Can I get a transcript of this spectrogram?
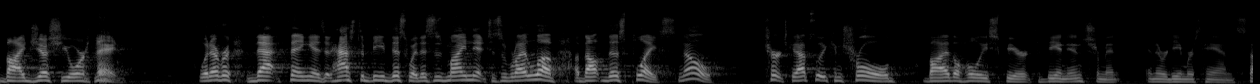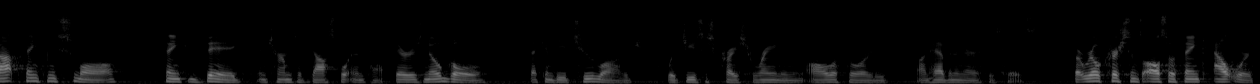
by just your thing. Whatever that thing is, it has to be this way. This is my niche. This is what I love about this place. No. Church, get absolutely controlled by the Holy Spirit to be an instrument in the Redeemer's hand. Stop thinking small, think big in terms of gospel impact. There is no goal that can be too large with Jesus Christ reigning in all authority on heaven and earth is his. But real Christians also think outward.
